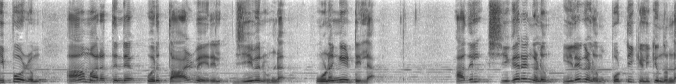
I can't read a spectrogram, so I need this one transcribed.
ഇപ്പോഴും ആ മരത്തിന്റെ ഒരു താഴ്വേരിൽ ജീവനുണ്ട്. ഉണങ്ങിയിട്ടില്ല. അതിൽ ശിഖരങ്ങളും ഇലകളും പൊട്ടിക്കിളിക്കുന്നുണ്ട്.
